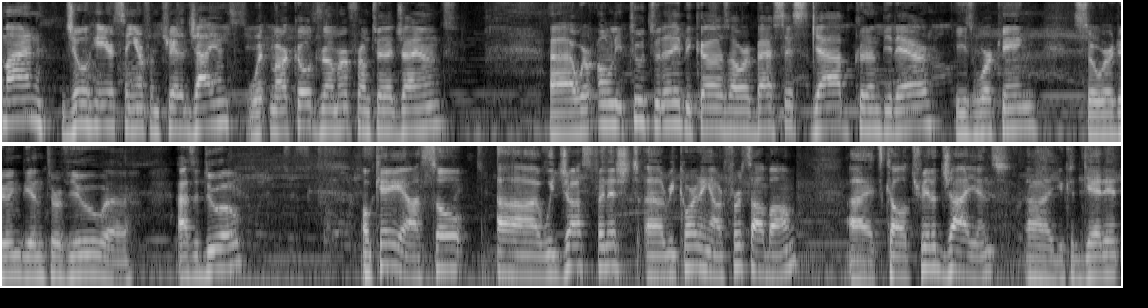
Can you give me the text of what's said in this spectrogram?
Mind. Joe here, singer from Headed Giant. with Marco, drummer from Three Giant. Uh, we're only two today because our bassist Gab couldn't be there. He's working, so we're doing the interview uh, as a duo. Okay, uh, so uh, we just finished uh, recording our first album. Uh, it's called Headed Giant. Uh, you could get it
